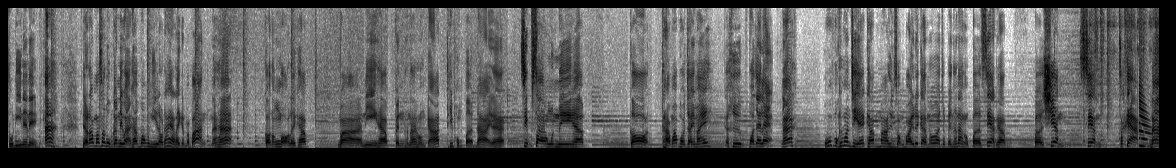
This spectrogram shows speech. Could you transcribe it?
ตัวนี้นั่นเองอะเดี๋ยวเรามาสรุปกันดีกว่าครับ ว่าวันนี้เราได้อะไรกันมาบ้างนะฮะ ก็ต้องบอกเลยครับ ว่านี่ครับเป็นทางด้านของการ์ดที่ผมเปิดได้นะฮะสิบซองวันนี้ครับ ก็ถามว่าพอใจไหม ก็คือพอใจแหละนะ ราะว่าโปเกมอน GX ครับ มาถึง 2 ใบด้วยกันไม่ว่าจะเป็นทางด้านของเปอร์เซียนครับ เปอร์เชียน เซียน สักอย่างนะ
